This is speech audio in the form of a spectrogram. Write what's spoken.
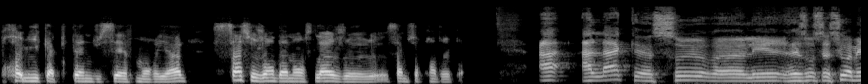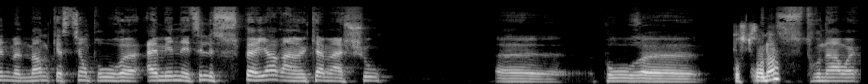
premier capitaine du CF Montréal. Ça, ce genre d'annonce-là, ça me surprendrait pas. À, LAC, euh, sur euh, les réseaux sociaux, Amine me demande question pour euh, Amine. Est-il supérieur à un Camacho? Euh, pour pour Strona? Strona, ouais.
